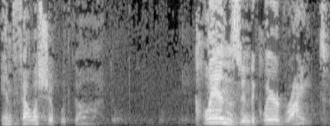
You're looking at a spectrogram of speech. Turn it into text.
in fellowship with God, cleansed and declared right.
